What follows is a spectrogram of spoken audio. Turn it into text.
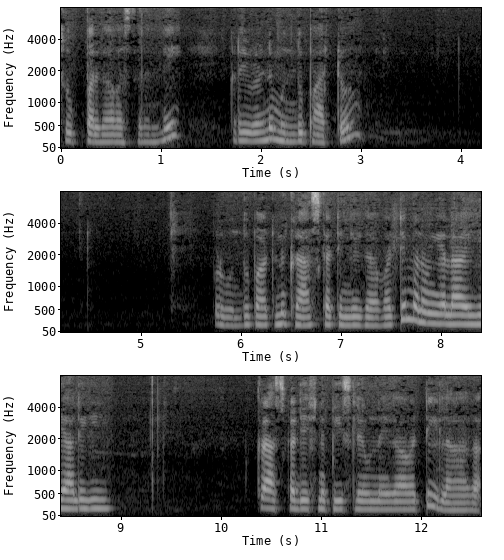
సూపర్గా వస్తుందండి. ఇక్కడ చూడండి ముందు పార్టు. ఇప్పుడు ముందు పార్టుని క్రాస్ కటింగే కాబట్టి మనం ఎలా వేయాలి క్రాస్ కట్ చేసిన పీసులే ఉన్నాయి కాబట్టి ఇలాగా.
